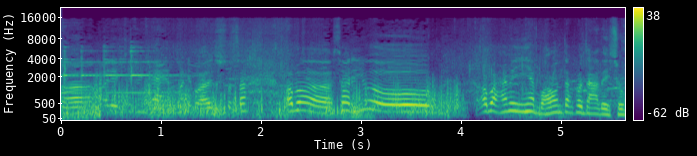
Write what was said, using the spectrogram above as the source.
अहिले टिफिन टाइम पनि भयो जस्तो छ। अब सर यो अब हामी यहाँ भवनतर्फ जाँदैछौँ।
